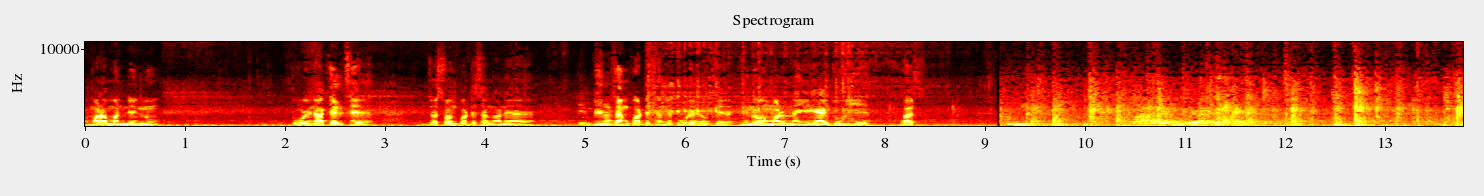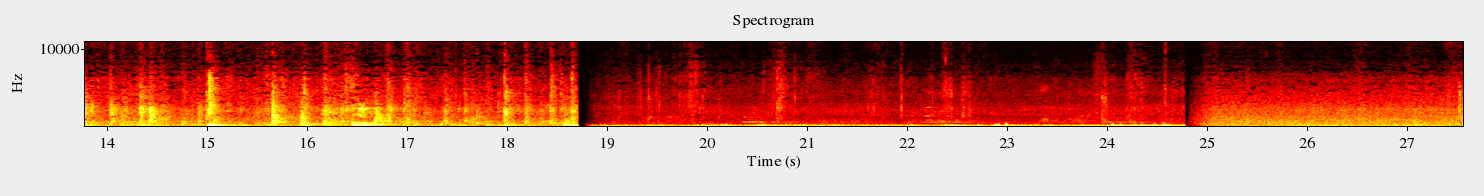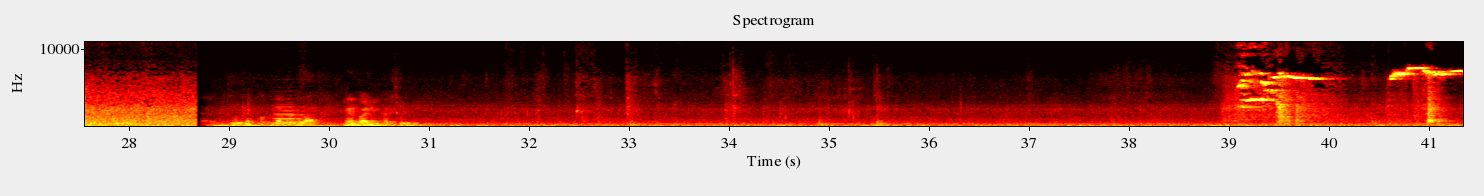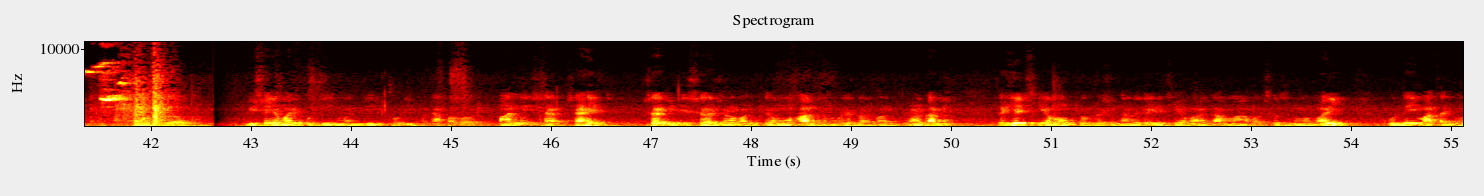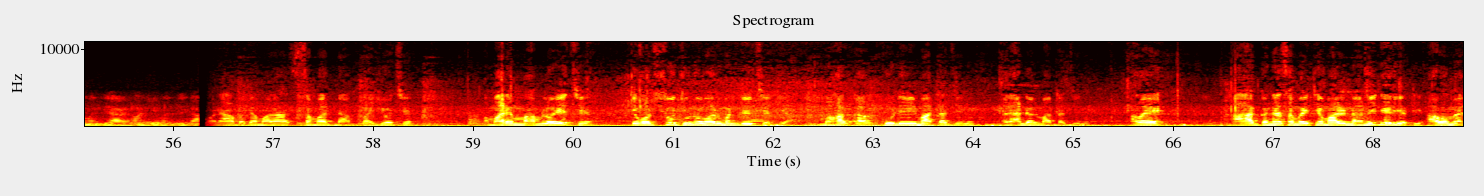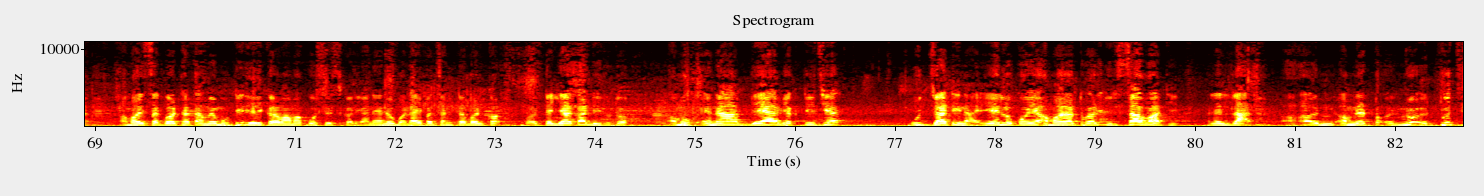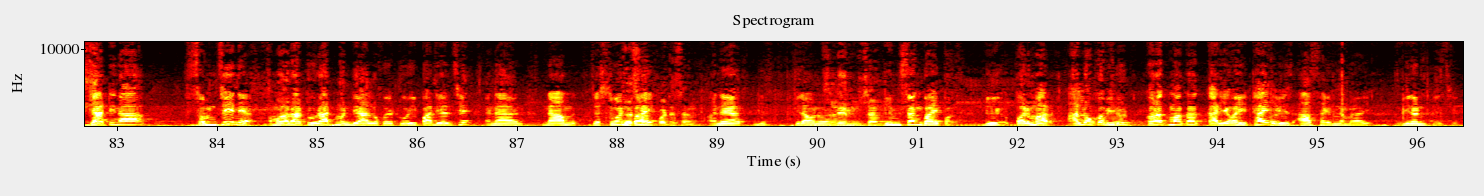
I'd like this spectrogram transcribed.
અમારા મંદિરનું તોડી નાખેલ છે. જસવંત ફટેસંગ અને ભીમસંગ ફટેસંગે તોડેલું છે. એનો અમારે ન્યાય જોઈએ. બસ. ભરવા મહેરબાની કરશો વિષય અમારી પૂરી મંદિર થોડી ફટાફા પાનની સાહેબ સર વિધિ સર જણાવવાનું કે અમે હાલ જમશે ઘણા ગામે. રહીએ છીએ, અમે ઉપયોગ સુનામે રહીએ છીએ, અમારા ગામમાં વર્ષો જૂનું અમારી કુલદેવી માતાજીનું મંદિર આવેલું હોય, જે મંદિર ગામ અને આ બધા મારા સમાજના ભાઈઓ છે. અમારે મામલો એ છે કે વર્ષો જૂનું અમારું મંદિર છે ત્યાં. મહા કુદેવી માતાજીનું રાંડલ માતાજીનું. હવે આ ઘણા સમયથી અમારી નાની ડેરી હતી. હવે અમે, અમારી સગવડ થતાં અમે મોટી ડેરી કરવામાં કોશિશ કરી અને એનું બનાવી પણ સંતબંધ તૈયાર કરી દીધું. તો અમુક એના બે વ્યક્તિ છે ઉચ્ચ એ લોકોએ અમારા તો ઈર્ષાવવાથી અને અમને તુચ્છ જાતિના સમજીને અમારા રાતુરાત મંદિર આ લોકોએ ટોળી પાડેલ છે. એના નામ જસવંતભાઈ અને ભીમસંગભાઈ પરમાર. આ લોકો વિરુદ્ધ કડકમાં કડક કાર્યવાહી થાય એવી આ સાહેબને અમારી વિનંતી છે.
